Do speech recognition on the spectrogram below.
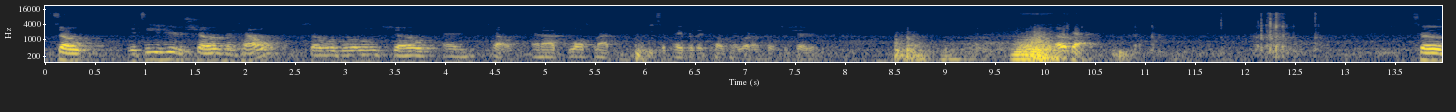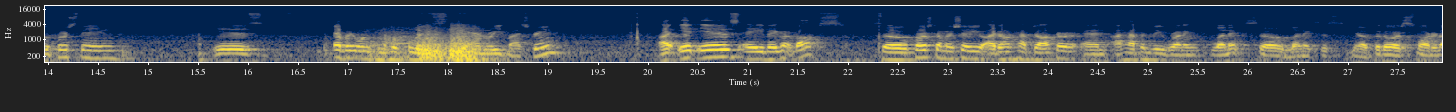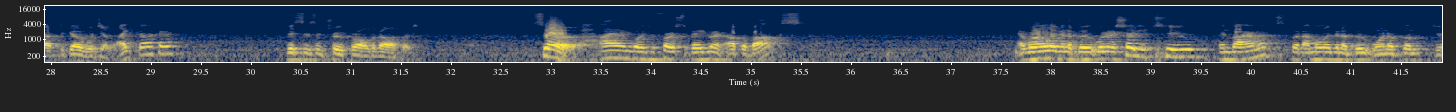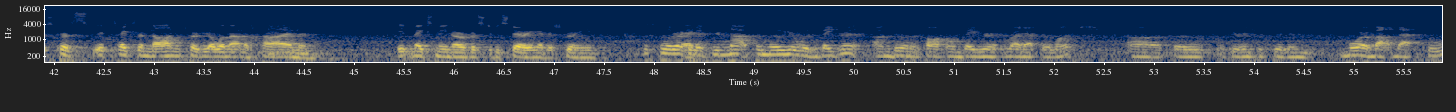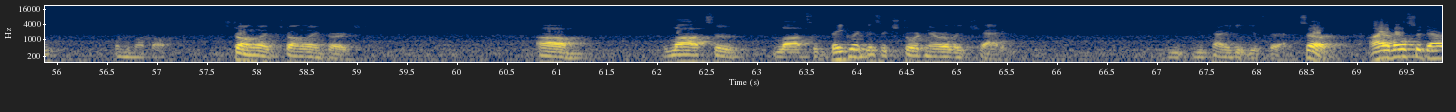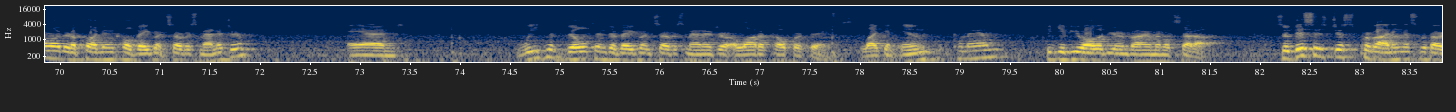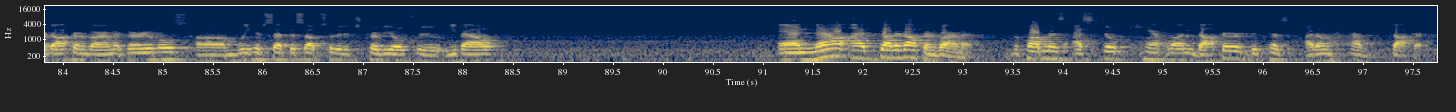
So it's easier to show than tell, so we'll do a little show and tell. And I've lost my piece of paper that tells me what I'm supposed to show you. Okay. So the first thing is everyone can hopefully see and read my screen. Uh, it is a Vagrant box. So first I'm going to show you, I don't have Docker, and I happen to be running Linux, so Linux is, you know, Fedora is smart enough to go, would you like Docker? This isn't true for all developers. So I am going to first Vagrant up a box. And we're only going to boot, we're going to show you two environments, but I'm only going to boot one of them just because it takes a non-trivial amount of time and it makes me nervous to be staring at a screen. Just for the record, if you're not familiar with Vagrant, I'm doing a talk on Vagrant right after lunch. Uh, so if you're interested in more about that tool, come to my talk. Strongly, strongly encouraged. Um, lots of, lots of, Vagrant is extraordinarily chatty. You, you kind of get used to that. So, I have also downloaded a plugin called Vagrant Service Manager, and we have built into Vagrant Service Manager a lot of helper things, like an env command to give you all of your environmental setup. So this is just providing us with our Docker environment variables. Um, we have set this up so that it's trivial to eval. And now I've got a Docker environment. The problem is I still can't run Docker because I don't have Docker.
